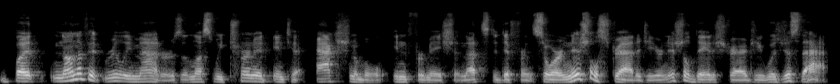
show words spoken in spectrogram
but none of it really matters unless we turn it into actionable information. That's the difference. So our initial strategy, our initial data strategy was just that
